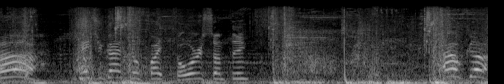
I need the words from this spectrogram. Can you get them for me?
Ah! Can't you guys go fight Thor or something? Alka!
